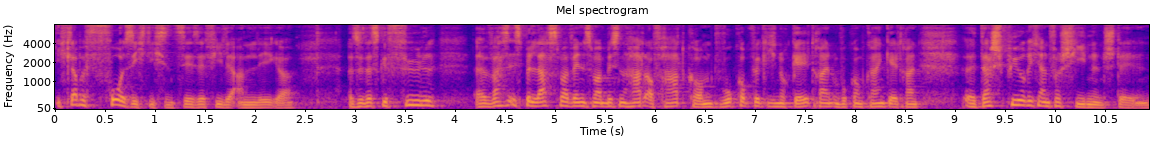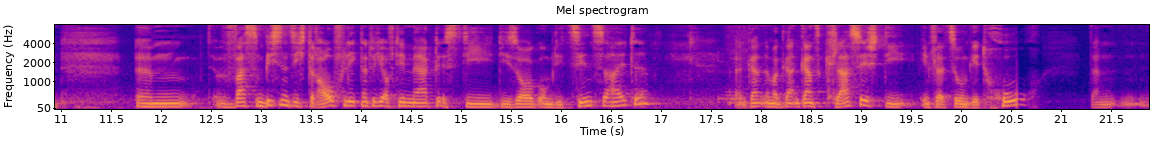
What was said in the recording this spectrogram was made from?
ich glaube, vorsichtig sind sehr, sehr viele Anleger. Also das Gefühl, äh, was ist belastbar, wenn es mal ein bisschen hart auf hart kommt, wo kommt wirklich noch Geld rein und wo kommt kein Geld rein, äh, das spüre ich an verschiedenen Stellen. Ähm, was ein bisschen sich drauflegt natürlich auf den Märkten ist die, die Sorge um die Zinsseite. Äh, ganz, ganz klassisch, die Inflation geht hoch, dann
